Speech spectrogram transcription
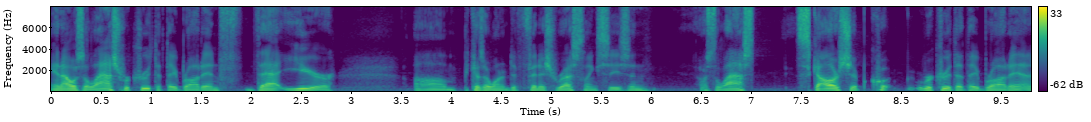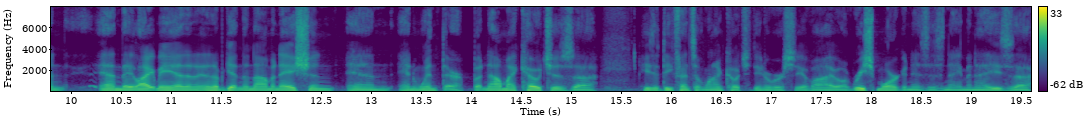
and I was the last recruit that they brought in f- that year um, because I wanted to finish wrestling season. I was the last scholarship qu- recruit that they brought in, and they liked me, and I ended up getting the nomination and and went there. But now my coach is uh, he's a defensive line coach at the University of Iowa. Reese Morgan is his name, and he's uh,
